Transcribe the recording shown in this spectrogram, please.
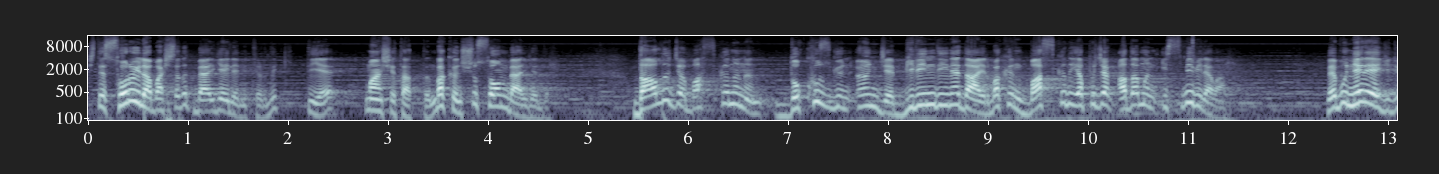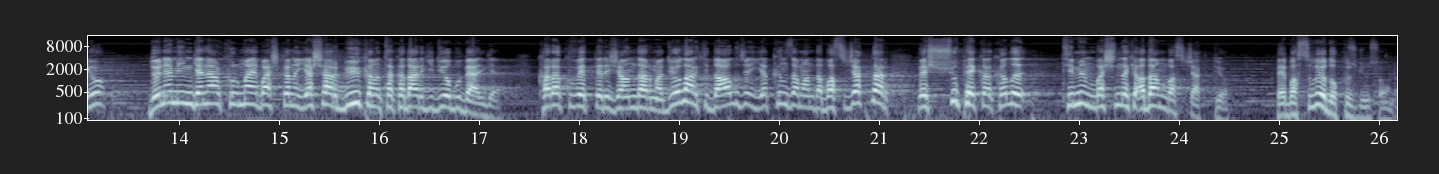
işte soruyla başladık belgeyle bitirdik diye manşet attım. Bakın şu son belgedir. Dağlıca baskınının 9 gün önce bilindiğine dair bakın baskını yapacak adamın ismi bile var. Ve bu nereye gidiyor? Dönemin Genelkurmay Başkanı Yaşar Büyükanıt'a kadar gidiyor bu belge. Kara Kuvvetleri Jandarma diyorlar ki Dağlıca'yı yakın zamanda basacaklar ve şu PKK'lı timin başındaki adam basacak diyor. Ve basılıyor 9 gün sonra.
